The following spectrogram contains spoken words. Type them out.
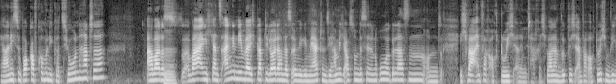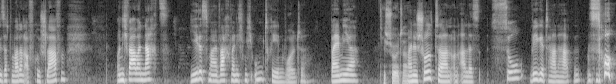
ja, nicht so Bock auf Kommunikation hatte. Aber das war eigentlich ganz angenehm, weil ich glaube, die Leute haben das irgendwie gemerkt und sie haben mich auch so ein bisschen in Ruhe gelassen. Und ich war einfach auch durch an dem Tag. Ich war dann wirklich einfach auch durch. Und wie gesagt, war dann auch früh schlafen. Und ich war aber nachts jedes Mal wach, wenn ich mich umdrehen wollte. Bei mir Die Schulter. meine Schultern und alles so wehgetan hatten. So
